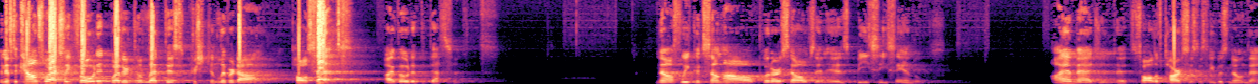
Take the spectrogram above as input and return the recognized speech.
And if the council actually voted whether to let this Christian live or die, Paul says, I voted the death Now, if we could somehow put ourselves in his BC sandals, I imagine that Saul of Tarsus, as he was known then,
